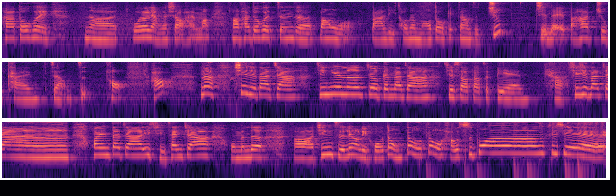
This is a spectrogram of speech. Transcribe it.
他都会那我有两个小孩嘛，然后他就会争着帮我把里头的毛豆给这样子揪起来，把它揪开这样子。好，好。那谢谢大家，今天呢就跟大家介绍到这边。好，谢谢大家，欢迎大家一起参加我们的啊亲子料理活动，豆豆好时光，谢谢。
